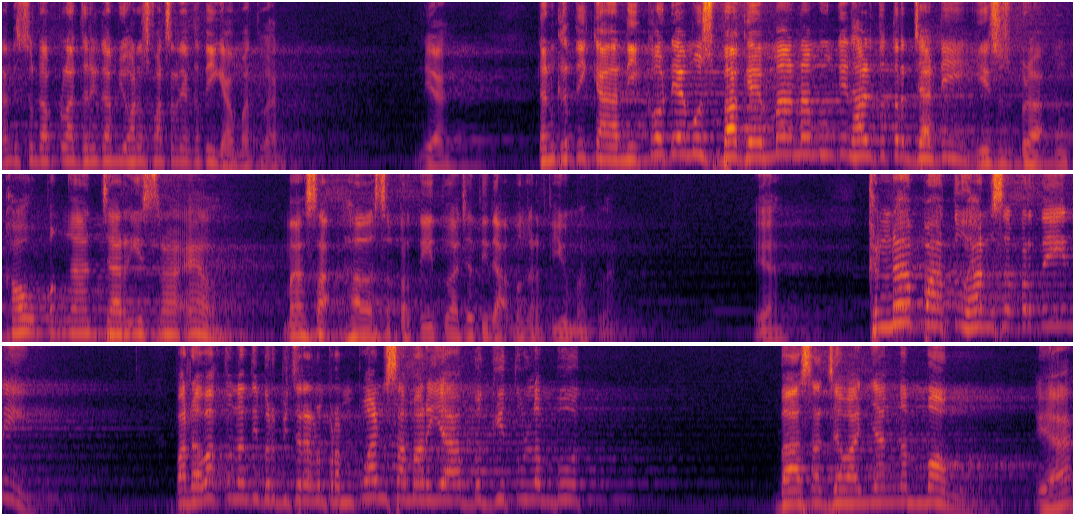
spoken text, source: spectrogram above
Nanti sudah pelajari dalam Yohanes pasal yang ketiga umat Tuhan. Ya, dan ketika Nikodemus bagaimana mungkin hal itu terjadi? Yesus berkata, engkau pengajar Israel. Masa hal seperti itu aja tidak mengerti umat Tuhan? Ya. Kenapa Tuhan seperti ini? Pada waktu nanti berbicara dengan perempuan Samaria begitu lembut. Bahasa Jawanya ngemong, ya.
